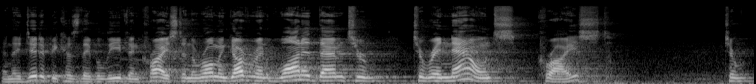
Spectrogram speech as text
And they did it because they believed in Christ. And the Roman government wanted them to, to renounce Christ, to,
